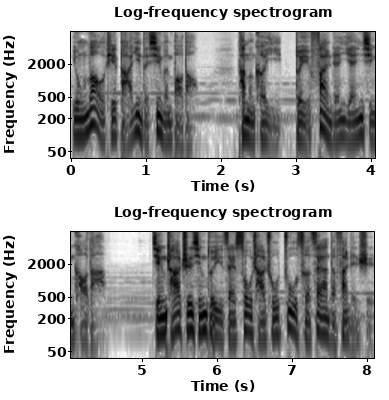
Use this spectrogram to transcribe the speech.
用烙铁打印的新闻报道。他们可以对犯人严刑拷打。警察执行队在搜查出注册在案的犯人时，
